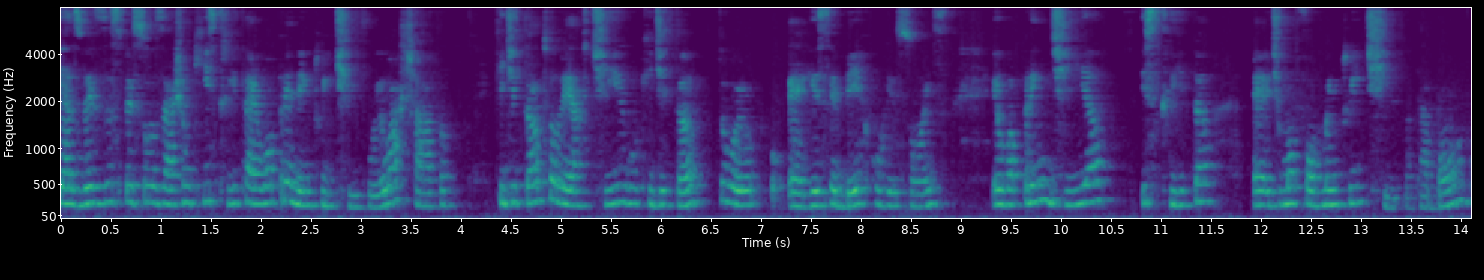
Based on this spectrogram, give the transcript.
E às vezes as pessoas acham que escrita é um aprender intuitivo. Eu achava que de tanto eu ler artigo, que de tanto eu é, receber correções, eu aprendia escrita é, de uma forma intuitiva, tá bom?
